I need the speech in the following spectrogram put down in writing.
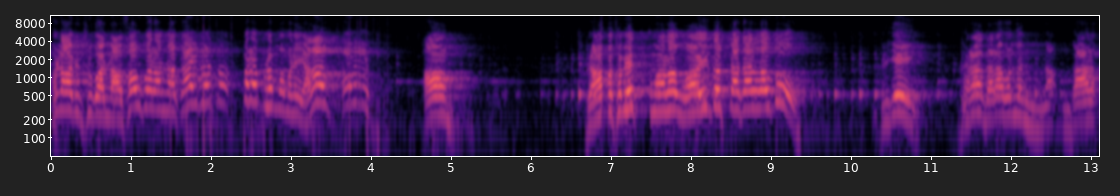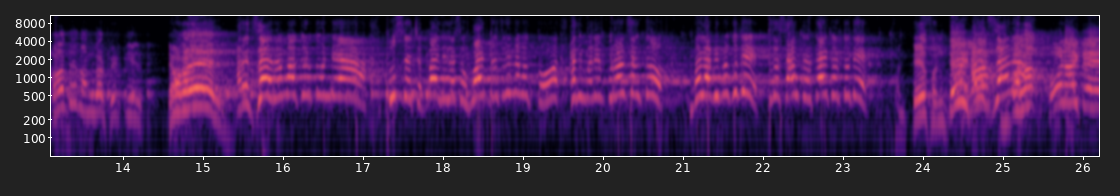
फटा भिक्षुकांना सावकारांना काय करतं? परब्रह्म म्हणे याला थांब. ग्रामसभेत तुम्हाला वाईतच टाकायला लावतो. म्हणजे घरादारावरनं गाढवा ते नांगर फिरतील. तेव्हा कळेल. अरे जरा माकर तोंड्या. दुसऱ्याच्या बालीला असं वाट नजरेनं बघतो. आणि मरे पुराण सांगतो. मला बी बघू दे. तुझा सावकार काय करतो ते? संते संते अरे जरा. मला कोण आहे ते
